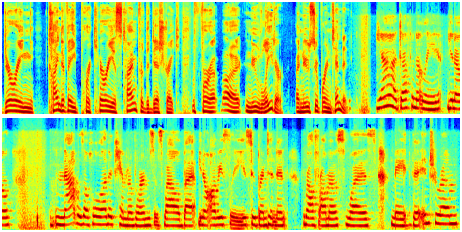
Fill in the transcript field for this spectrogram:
during kind of a precarious time for the district for a, a new leader, a new superintendent. Yeah, definitely. You know, that was a whole other can of worms as well. But, you know, obviously, Superintendent Ralph Ramos was made the interim,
